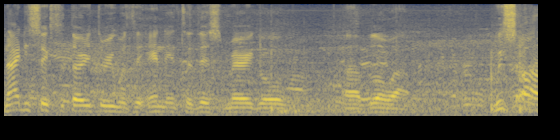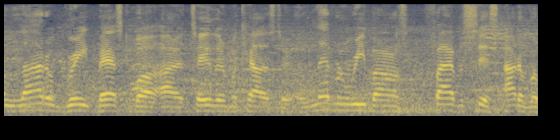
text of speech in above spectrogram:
96 to 33 was the ending to this merry-go uh, blowout. We saw a lot of great basketball out of Taylor McAllister. 11 rebounds, 5 assists out of a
